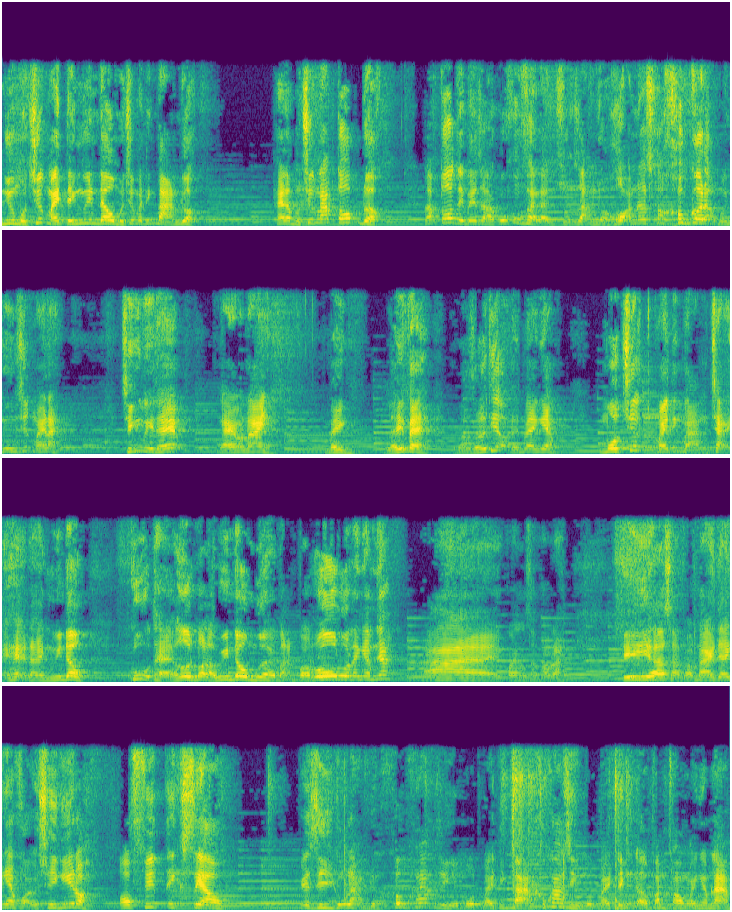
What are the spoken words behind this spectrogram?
như một chiếc máy tính Windows một chiếc máy tính bàn được hay là một chiếc laptop được. Laptop thì bây giờ cũng không phải là dùng dạng nhỏ gọn nữa không cơ động như chiếc máy này. Chính vì thế ngày hôm nay mình lấy về và giới thiệu đến với anh em một chiếc máy tính bảng chạy hệ điều hành Windows. Cụ thể hơn nó là Windows 10 bản Pro luôn anh em nhé. Đây, quay sang sản phẩm này. Thì uh, sản phẩm này thì anh em khỏi suy nghĩ rồi. Office Excel cái gì cũng làm được không khác gì một máy tính bàn không khác gì một máy tính ở văn phòng anh em làm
